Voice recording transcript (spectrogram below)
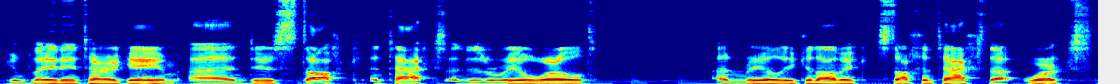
You can play the entire game and do stock and tax, and there's a real world and real economic stock and tax that works,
